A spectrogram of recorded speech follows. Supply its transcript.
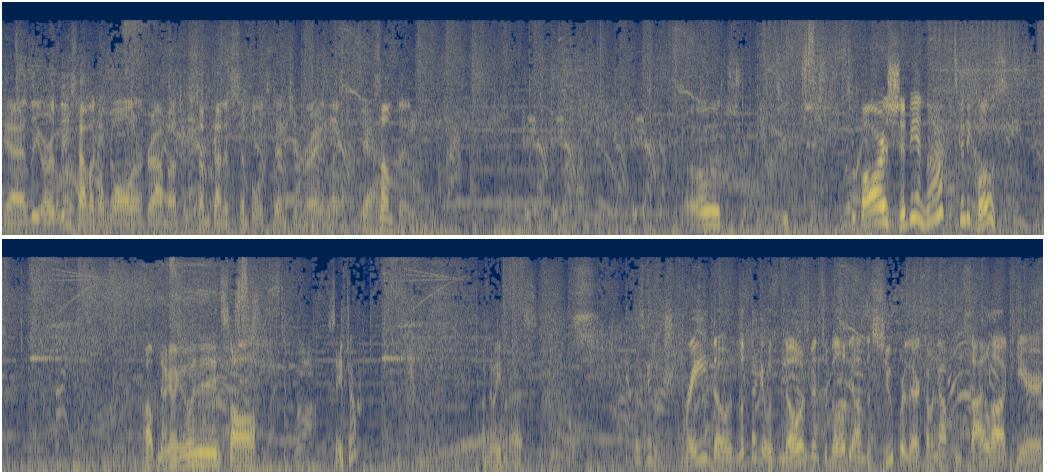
Yeah, at least, or at least have like a wall or a ground bounce or some kind of simple extension, right? Like Yeah. something. Oh, two, two bars should be enough. It's gonna be close. Oh, now gonna go in and install. Safe jump. Oh no, he pressed. Let's get a trade though. It looked like it was no invincibility on the super there coming out from Psylocke here.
